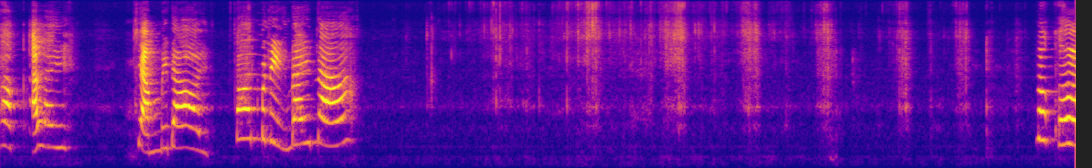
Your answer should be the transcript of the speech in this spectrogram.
ผักอะไรจำไม่ได้ต้านมะเร็งได้นะ ราคา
